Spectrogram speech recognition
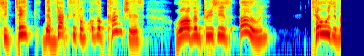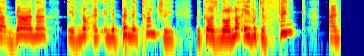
to take the vaccine from other countries rather than producing its own tells you that Ghana is not an independent country because we are not able to think and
